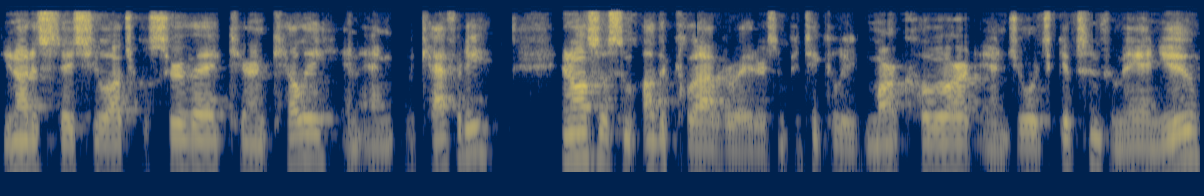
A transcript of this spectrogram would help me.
United States Geological Survey, Karen Kelley and Anne McCafferty, and also some other collaborators, and particularly Mark Hoggard and George Gibson from ANU,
